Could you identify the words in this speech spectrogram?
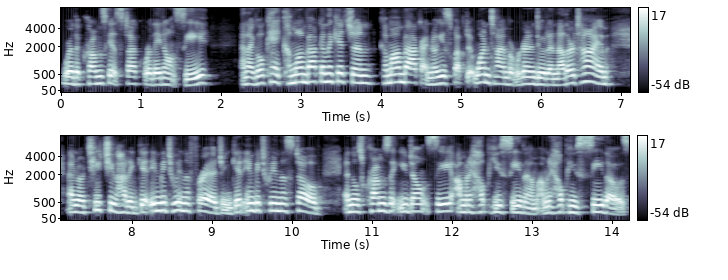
where the crumbs get stuck where they don't see. And I go, okay, come on back in the kitchen. Come on back. I know you swept it one time, but we're gonna do it another time. And gonna teach you how to get in between the fridge and get in between the stove. And those crumbs that you don't see, I'm gonna help you see them. I'm gonna help you see those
